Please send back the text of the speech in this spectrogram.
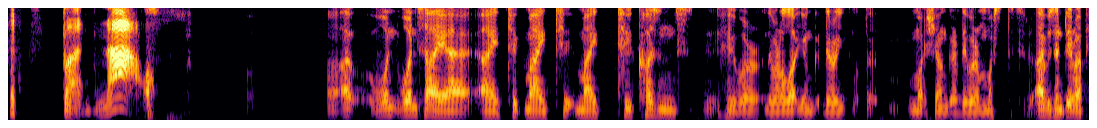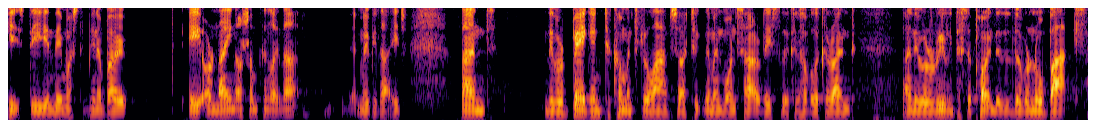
but now, I, once I uh, I took my two, my two cousins who were they were a lot younger. They were uh, much younger. They were must. I was in doing my PhD, and they must have been about eight or nine or something like that, maybe that age, and they were begging to come into the lab. So I took them in one Saturday so they could have a look around, and they were really disappointed that there were no bats,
